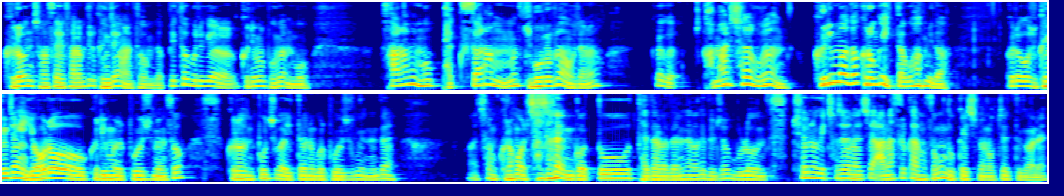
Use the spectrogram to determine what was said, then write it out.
그런 자세의 사람들이 굉장히 많다고 합니다. 피터 브리겔 그림을 보면 뭐 사람이 뭐 100사람은 기본으로 나오잖아요. 그러니까 가만히 찾아보면 그림마다 그런 게 있다고 합니다. 그래가지고 굉장히 여러 그림을 보여주면서 그런 포즈가 있다는 걸 보여주고 있는데 아, 참 그런 걸 찾아낸 것도 대단하다는 생각이 들죠. 물론 최현욱이 찾아내지 않았을 가능성은 높겠지만 어쨌든 간에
